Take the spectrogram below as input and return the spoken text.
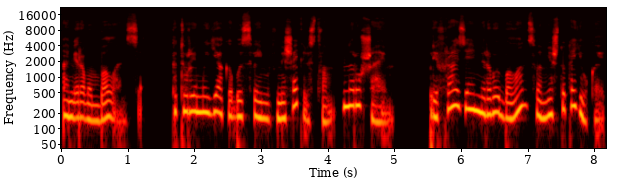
о мировом балансе, которые мы якобы своим вмешательством нарушаем. При фразе «мировой баланс» во мне что-то юкает.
